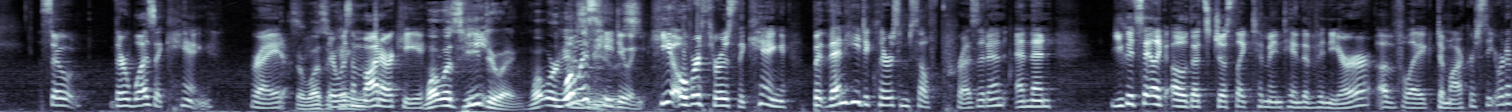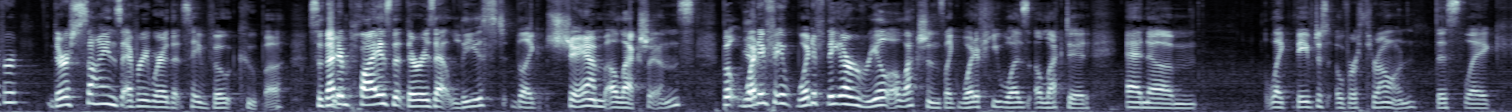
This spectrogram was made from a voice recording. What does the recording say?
So there was a king, right? Yes. There was a there was a monarchy. What was he, doing? What were his What was he doing? He overthrows the king, but then he declares himself president, and then you could say like, oh, that's just like to maintain the veneer of like democracy or whatever. There are signs everywhere that say "Vote Koopa," so that Yeah. implies that there is at least like sham elections. But what Yeah. if it? What if they are real elections? Like, what if he was elected and um, like they've just overthrown this like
